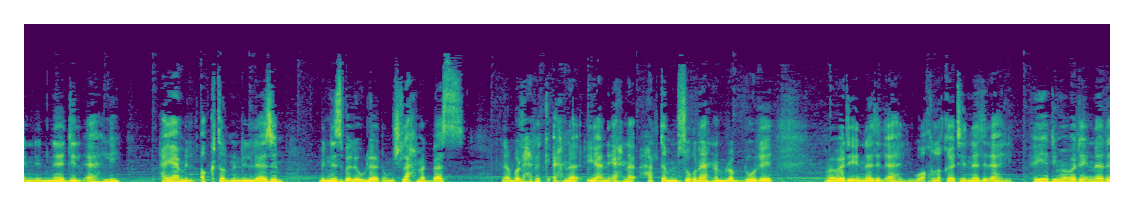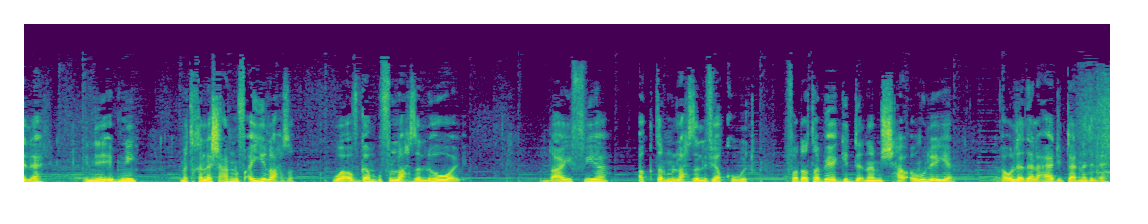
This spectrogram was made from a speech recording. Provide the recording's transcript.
إن النادي الأهلي هيعمل أكتر من اللازم بالنسبة لأولاده مش لأحمد بس. لأن بقول لحضرتك إحنا يعني إحنا حتى من صغرنا إحنا بنقول إيه؟ مبادئ النادي الأهلي وأخلاقيات النادي الأهلي. هي دي مبادئ النادي الأهلي. إن ابني ما تخلاش عنه في أي لحظة. واقف جنبه في اللحظة اللي هو ضعيف فيها أكتر من اللحظة اللي فيها قوته. فده طبيعي جدا. أنا مش هقول إيه يعني. هقول ده ده العادي بتاع النادي الأهلي.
